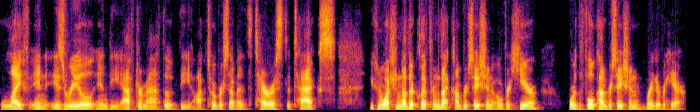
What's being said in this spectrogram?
life in Israel in the aftermath of the October 7th terrorist attacks. You can watch another clip from that conversation over here or the full conversation right over here.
